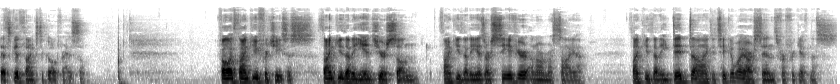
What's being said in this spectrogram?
Let's give thanks to God for His Son. Father, thank you for Jesus. Thank you that He is your Son. Thank you that He is our Saviour and our Messiah. Thank you that He did die to take away our sins for forgiveness.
